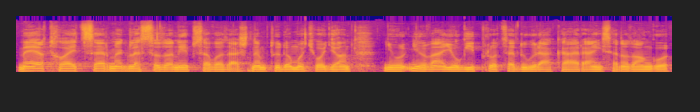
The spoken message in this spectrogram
mert ha egyszer meg lesz az a népszavazás, nem tudom, hogy hogyan, nyilván jogi procedúrák árán, hiszen az angol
